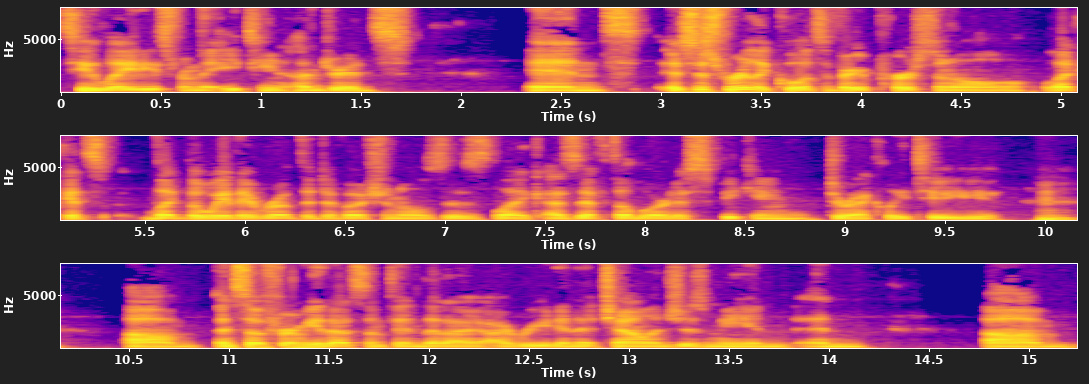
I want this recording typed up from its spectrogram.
two ladies from the 1800s, and it's just really cool. It's very personal, like it's like the way they wrote the devotionals is like as if the Lord is speaking directly to you. Mm. Um, and so for me, that's something that I, I, read, and it challenges me, and and um,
